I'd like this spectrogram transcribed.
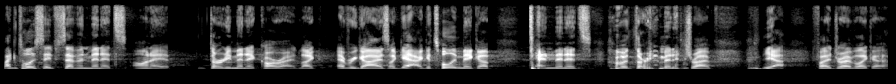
I can totally save seven minutes on a 30 minute car ride. Like, every guy's like, yeah, I could totally make up 10 minutes of a 30 minute drive. Yeah, if I drive like a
